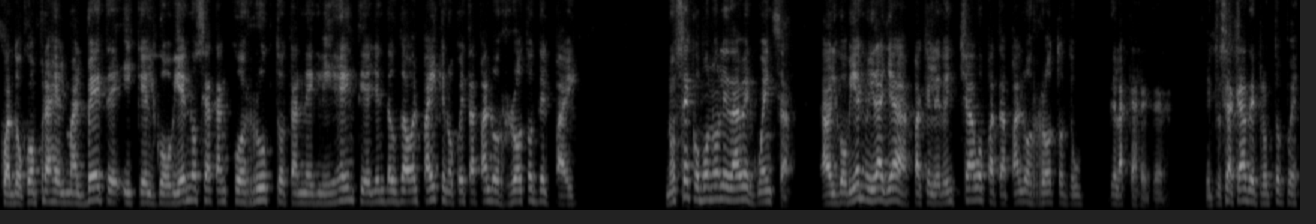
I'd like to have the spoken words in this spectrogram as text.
cuando compras el malvete y que el gobierno sea tan corrupto, tan negligente y haya endeudado al país que no puede tapar los rotos del país. No sé cómo no le da vergüenza al gobierno ir allá para que le den chavos para tapar los rotos de, las carreteras. Entonces acá de pronto, pues,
